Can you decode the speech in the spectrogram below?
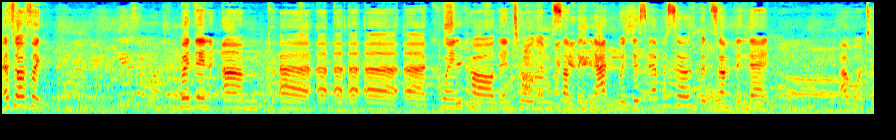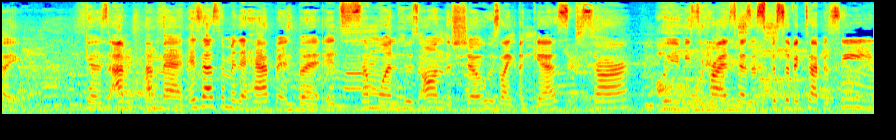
That's why I was like. But then um, uh, uh, uh, uh, uh, Quinn called and told him something, not with this episode, but something that I won't tell you. Because I'm, I'm mad. It's not something that happened, but it's someone who's on the show who's like a guest star who you'd be surprised has a specific type of scene.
